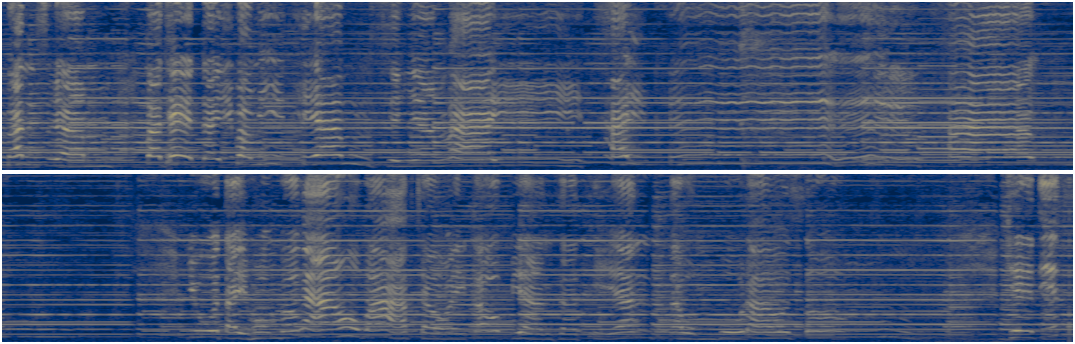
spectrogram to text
สัมพันธ์เสื่อม ประเทศใดบ่มีเทียมเสียงไรไออยู่ใต้ห่มบ่เหงาบาปเจ้าให้เขาเปลี่ยนเสถียรตมผู้เราทรงเขตอีส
